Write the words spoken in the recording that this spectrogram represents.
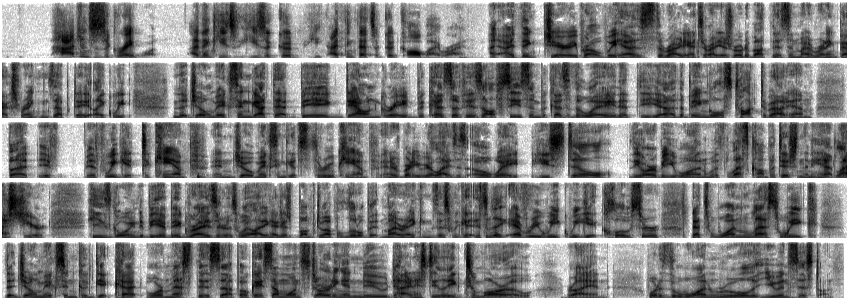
Hodgins is a great one. I think he's he's a good. He, I think that's a good call by Ryan. I, I, think Jerry probably has the right answer. I just wrote about this in my running backs rankings update. Like we, the Joe Mixon got that big downgrade because of his offseason, because of the way that the uh, the Bengals talked about him. But if if we get to camp and Joe Mixon gets through camp and everybody realizes, oh wait, he's still the RB one with less competition than he had last year, he's going to be a big riser as well. I think I just bumped him up a little bit in my rankings this week. It seems like every week we get closer. That's one less week that Joe Mixon could get cut or mess this up. Okay, someone starting a new dynasty league tomorrow, Ryan. What is the one rule that you insist on?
